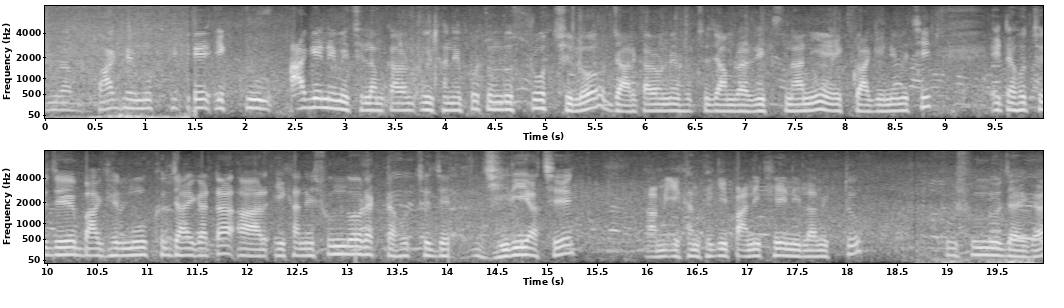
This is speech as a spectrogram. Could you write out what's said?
আমরা বাঘের মুখ থেকে একটু আগে নেমেছিলাম, কারণ ওইখানে প্রচণ্ড স্রোত ছিল, যার কারণে হচ্ছে যে আমরা রিস্ক না নিয়ে একটু আগে নেমেছি। এটা হচ্ছে যে বাঘের মুখ জায়গাটা, আর এখানে সুন্দর একটা হচ্ছে যে ঝিরি আছে। আমি এখান থেকে পানি খেয়ে নিলাম একটু। খুব সুন্দর জায়গা।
